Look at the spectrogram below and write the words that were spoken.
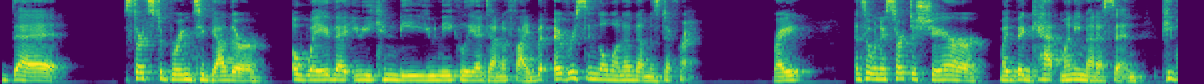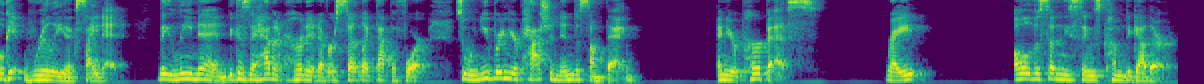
that starts to bring together a way that you can be uniquely identified, but every single one of them is different, right? And so when I start to share my big cat money medicine, people get really excited. They lean in because they haven't heard it ever said like that before. So when you bring your passion into something and your purpose, right? All of a sudden these things come together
